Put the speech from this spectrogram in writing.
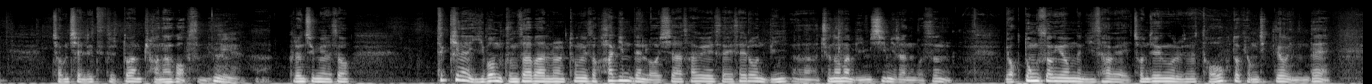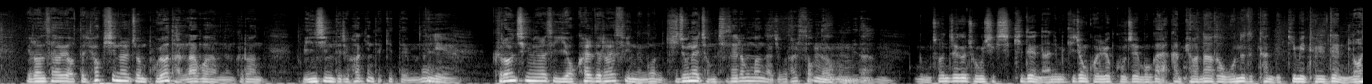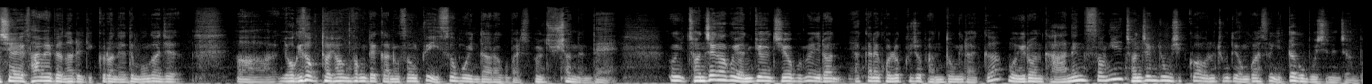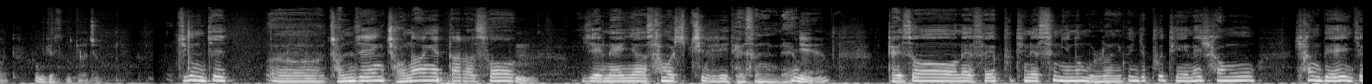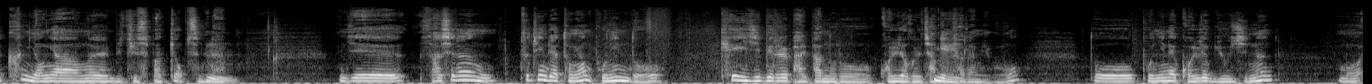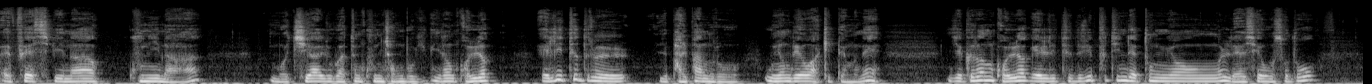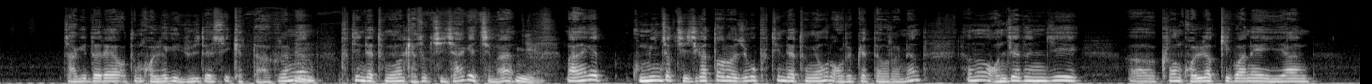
정치 엘리트들 또한 변화가 없습니다. 네. 어, 그런 측면에서 특히나 이번 군사 반론을 통해서 확인된 러시아 사회에서의 새로운 민, 어, 준엄한 민심이라는 것은 역동성이 없는 이 사회, 전쟁으로 인해서 더욱더 경직되어 있는데 이런 사회의 어떤 혁신을 좀 보여달라고 하는 그런 민심들이 확인됐기 때문에 예. 그런 측면에서 이 역할들을 할 수 있는 건 기존의 정치 세력만 가지고 할 수 없다고 음, 음 봅니다. 음, 음. 전쟁을 종식시키든 아니면 기존 권력 구조에 뭔가 약간 변화가 오는 듯한 느낌이 들든 러시아의 사회 변화를 이끌어내든 뭔가 이제 어, 여기서부터 형성될 가능성 꽤 있어 보인다라고 말씀을 주셨는데 전쟁하고 연결 지어보면 이런 약간의 권력 구조 변동이랄까 뭐 이런 가능성이 전쟁 종식과 어느 정도 연관성이 있다고 보시는지 한번 엄 교수님께 여쭤 지금 이제 어, 전쟁 전황에 따라서 음. 이제 내년 3월 17일이 대선인데요. 예. 대선에서의 푸틴의 승리는 물론이고 이제 푸틴의 향후 향배에 이제 큰 영향을 미칠 수밖에 없습니다. 음. 이제 사실은 푸틴 대통령 본인도 KGB를 발판으로 권력을 잡은 예. 사람이고 또 본인의 권력 유지는 뭐 FSB나 군이나 뭐 GRU 같은 군 정보 이런 권력 엘리트들을 발판으로 운영되어 왔기 때문에 이제 그런 권력 엘리트들이 푸틴 대통령을 내세워서도 자기들의 어떤 권력이 유지될 수 있겠다. 그러면 음. 푸틴 대통령을 계속 지지하겠지만 예. 만약에 국민적 지지가 떨어지고 푸틴 대통령을 어렵겠다 그러면 저는 언제든지 어 그런 권력 기관에 의한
